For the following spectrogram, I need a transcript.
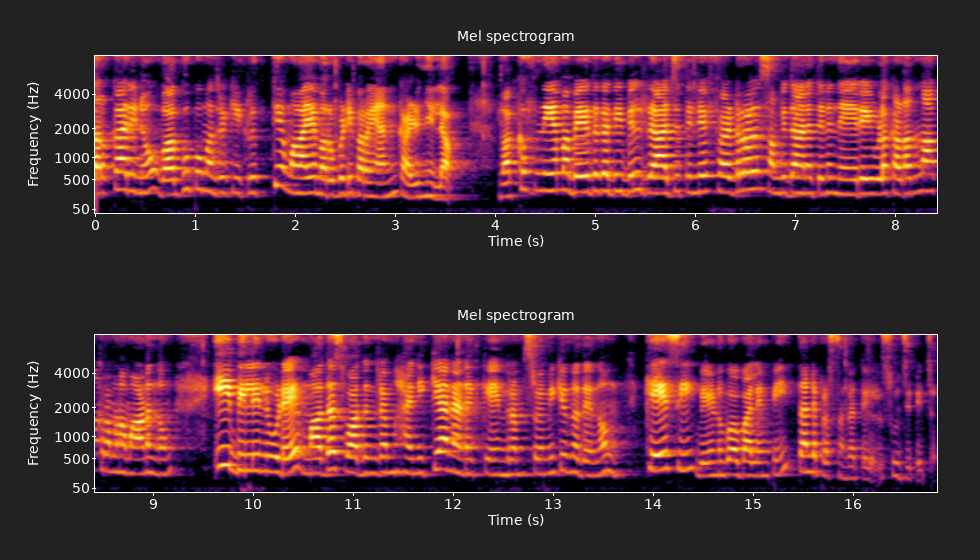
സർക്കാരിനോ വകുപ്പ് മന്ത്രിക്ക് കൃത്യമായ മറുപടി പറയാൻ കഴിഞ്ഞില്ല. വഖഫ് നിയമ ഭേദഗതി ബിൽ രാജ്യത്തിന്റെ ഫെഡറൽ സംവിധാനത്തിന് നേരെയുള്ള കടന്നാക്രമണമാണെന്നും ഈ ബില്ലിലൂടെ മതസ്വാതന്ത്ര്യം ഹനിക്കാനാണ് കേന്ദ്രം ശ്രമിക്കുന്നതെന്നും K C Venugopal M P തന്റെ പ്രസംഗത്തിൽ സൂചിപ്പിച്ചു.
